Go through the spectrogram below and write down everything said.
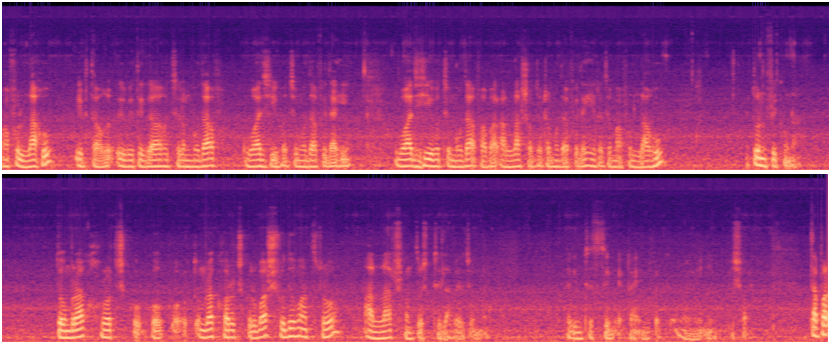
মাফুল্লাহু। ইবতে গা হচ্ছিল মুদাফ। ওয়াজহি হচ্ছে মুদাফ ইলাহি। ওয়াজহি হচ্ছে মুদাফ। আবার আল্লাহ শব্দটা মুদাফ ইলাহি, এটা হচ্ছে মাফুল্লাহু। তুনফিকুনা তোমরা খরচ তোমরা খরচ করবা শুধুমাত্র আল্লাহর সন্তুষ্টি লাভের জন্য। ইন্টারেস্টিং একটা মানে বিষয়। তারপর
